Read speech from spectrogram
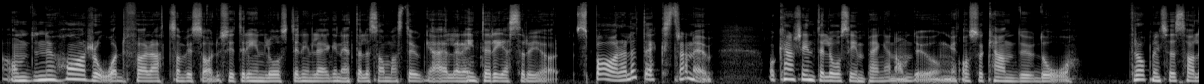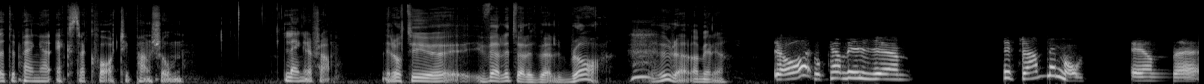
om du nu har råd för att, som vi sa, du sitter inlåst i din lägenhet eller sommarstuga eller inte reser och gör, spara lite extra nu. Och kanske inte låsa in pengarna om du är ung. Och så kan du då förhoppningsvis ha lite pengar extra kvar till pension längre fram. Det låter ju väldigt, väldigt, väldigt bra. Hur är det, Amelia? Ja, då kan vi eh, se fram emot en eh,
